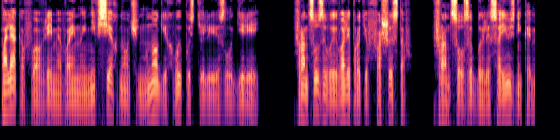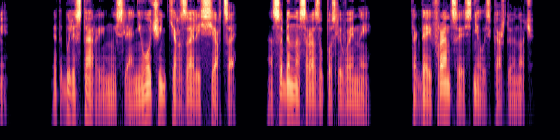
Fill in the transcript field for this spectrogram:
Поляков во время войны не всех, но очень многих выпустили из лагерей. Французы воевали против фашистов. Французы были союзниками. Это были старые мысли, они очень терзали сердце, особенно сразу после войны. Тогда и Франция снилась каждую ночь.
